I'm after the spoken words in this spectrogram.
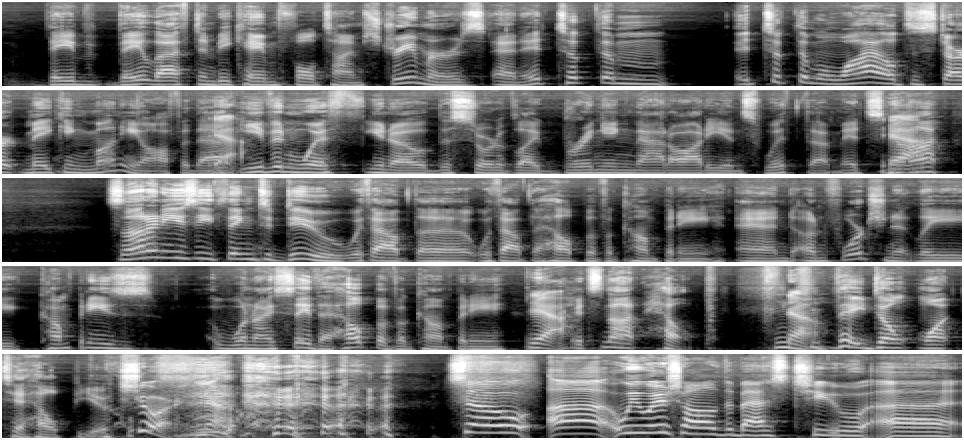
they they left and became full time streamers, and it took them it took them a while to start making money off of that. Yeah. Even with you know the sort of like bringing that audience with them, it's Yeah. not. It's not an easy thing to do without the without the help of a company, and unfortunately, companies. When I say the help of a company, Yeah. it's not help. No. they don't want to help you. Sure, no. so uh, we wish all the best to uh,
